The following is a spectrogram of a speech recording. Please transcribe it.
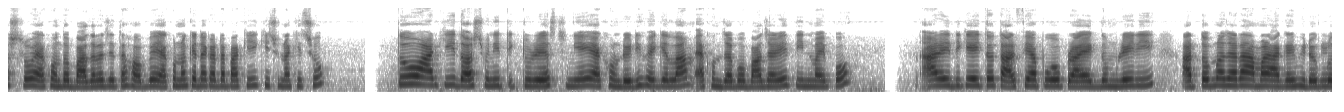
আসলো, এখন তো বাজারে যেতে হবে এখনও কেনাকাটা বাকি, কিছু না কিছু। তো আর কি, দশ মিনিট একটু রেস্ট নিয়ে এখন রেডি হয়ে গেলাম, এখন যাব বাজারে, তিন মাইপো আর এদিকেই তো তারফি আপুও প্রায় একদম রেডি আর তোমরা যারা আমার আগের ভিডিওগুলো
